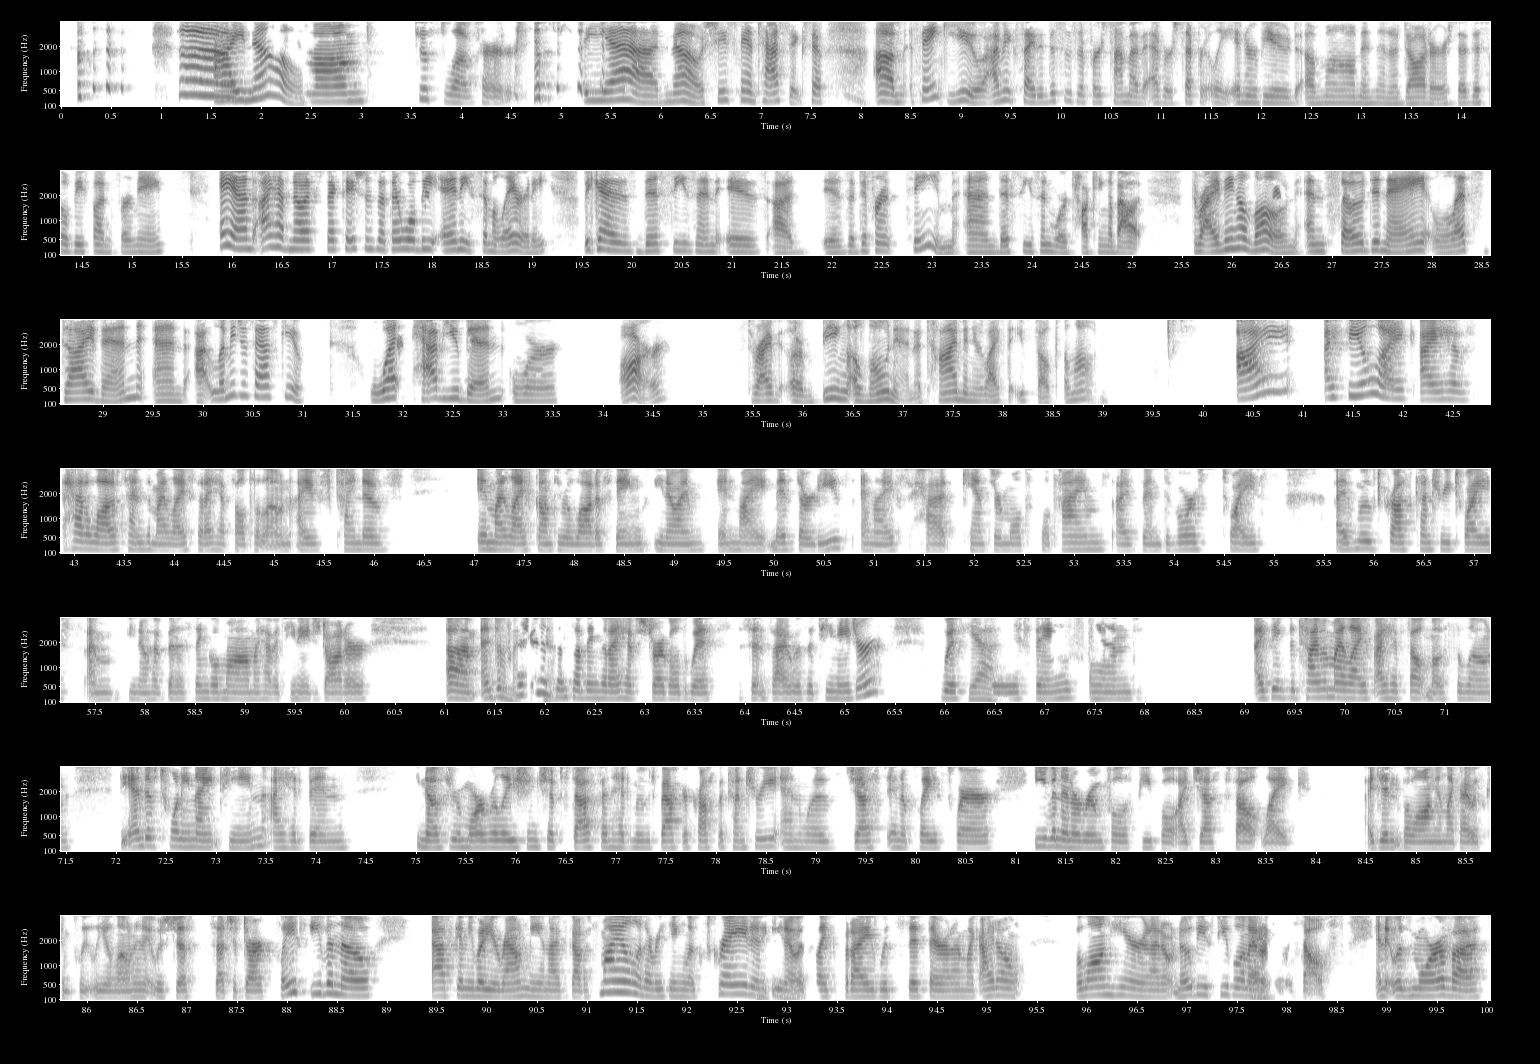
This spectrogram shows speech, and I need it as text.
I know. um just love her. yeah, no, she's fantastic. So, um, thank you. I'm excited. This is the first time I've ever separately interviewed a mom and then a daughter. So, this will be fun for me. And I have no expectations that there will be any similarity because this season is uh, is a different theme, and this season we're talking about thriving alone. And so, Danae, let's dive in. And uh, let me just ask you, what have you been or are thrive or being alone in a time in your life that you felt alone? I I feel like I have had a lot of times in my life that I have felt alone. I've kind of in my life gone through a lot of things. You know, I'm in my mid 30s and I've had cancer multiple times. I've been divorced twice. I've moved cross country twice. I'm, you know, have been a single mom. I have a teenage daughter. Um, and oh depression oh has been something that I have struggled with since I was a teenager with yeah. various things. And I think the time in my life I have felt most alone, the end of 2019, I had been, you know, through more relationship stuff and had moved back across the country and was just in a place where, even in a room full of people, I just felt like I didn't belong and like I was completely alone. And it was just such a dark place, even though ask anybody around me and I've got a smile and everything looks great. And, you know, mm-hmm. it's like, but I would sit there and I'm like, I don't belong here and I don't know these people and right. I don't know myself. And it was more of a,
